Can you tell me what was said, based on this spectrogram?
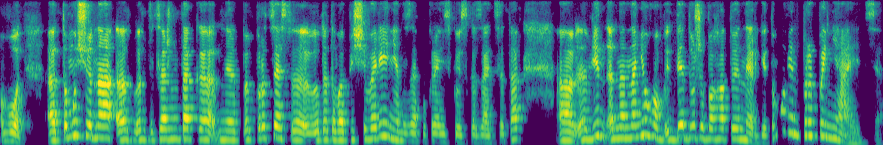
Вот. Тому що на, скажімо так, процес вот этого пищеварення, не знаю, українською сказати це, так, він, на, на нього йде дуже багато енергії, тому він припиняється.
